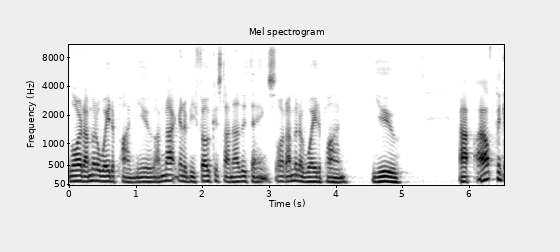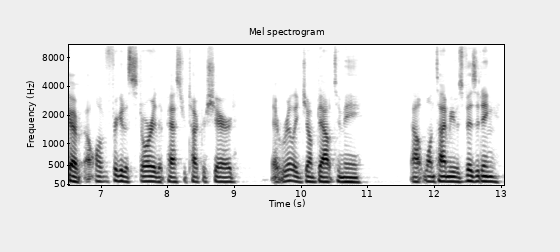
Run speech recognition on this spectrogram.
Lord, I'm going to wait upon you. I'm not going to be focused on other things. Lord, I'm going to wait upon you. I don't think I, will ever forget a story that Pastor Tucker shared. It really jumped out to me. Uh, one time he was visiting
